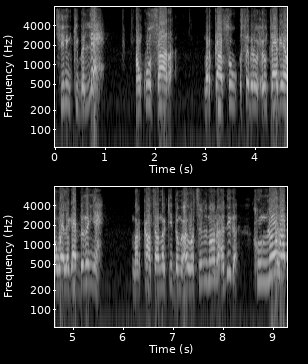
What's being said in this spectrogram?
Shilinkiiba lix aan kuu saara markaasuu isagana wuxuu taagan yahay waa lagaa badan yahay. Markaasaa markii dambe waxay war silmaano adiga run loowaad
